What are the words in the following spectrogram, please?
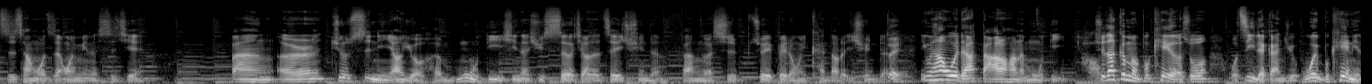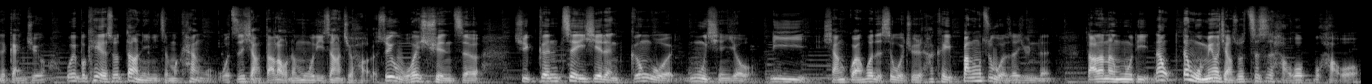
职场或者在外面的世界，反而就是你要有很目的性的去社交的这一群人，反而是最被容易看到的一群人。对，因为他为了要达到他的目的，所以他根本不 care 说我自己的感觉，我也不 care 你的感觉，我也不 care 说到底你怎么看我，我只是想达到我的目的，这样就好了。所以我会选择去跟这一些人，跟我目前有利益相关，或者是我觉得他可以帮助我这群人达到那个目的。那但我没有讲说这是好或不好哦，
